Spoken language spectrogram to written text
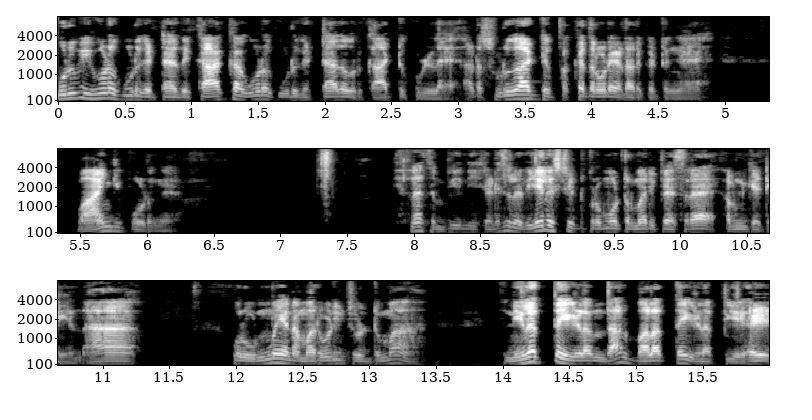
குருவி கூட கூடு கட்டாது காக்கா கூட கூடு கட்டாத ஒரு காட்டுக்குள்ள. அட சுடுகாட்டு பக்கத்துல கூட இடம் இருக்கட்டுங்க. வாங்கி போடுங்க. என்ன தம்பி நீ கடைசியில் ரியல் எஸ்டேட் ப்ரொமோட்டர் மாதிரி பேசுற அப்படின்னு கேட்டீங்கன்னா ஒரு உண்மையை நான் மறுபடியும் சொல்லட்டுமா? நிலத்தை இழந்தால் பலத்தை இழப்பீர்கள்.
